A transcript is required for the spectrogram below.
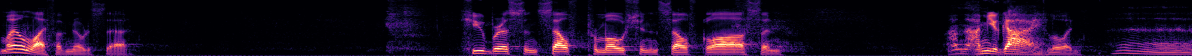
In my own life, I've noticed that. hubris and self promotion and self gloss and I'm, I'm, your guy, Lord. Uh,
